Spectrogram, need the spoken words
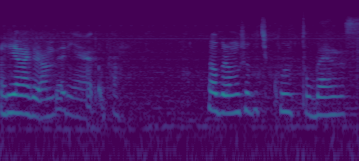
Ariana Grande, nie dobra. Dobra, muszę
